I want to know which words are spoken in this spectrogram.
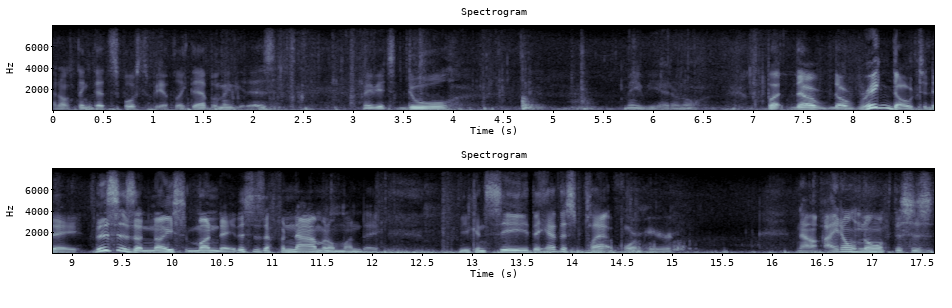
I don't think that's supposed to be up like that, but maybe it is. Maybe it's dual. Maybe, I don't know. But the the rig though today, this is a nice Monday. This is a phenomenal Monday. You can see they have this platform here. Now I don't know if this is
